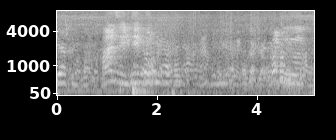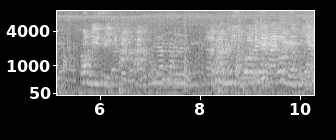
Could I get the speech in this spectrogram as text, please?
แยกสิบ้านสี่ทิศกก็คือต้องมีสี่กระถางค่ะถ้ามีสองคนไม่แยกได้ก็เดียวแยก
